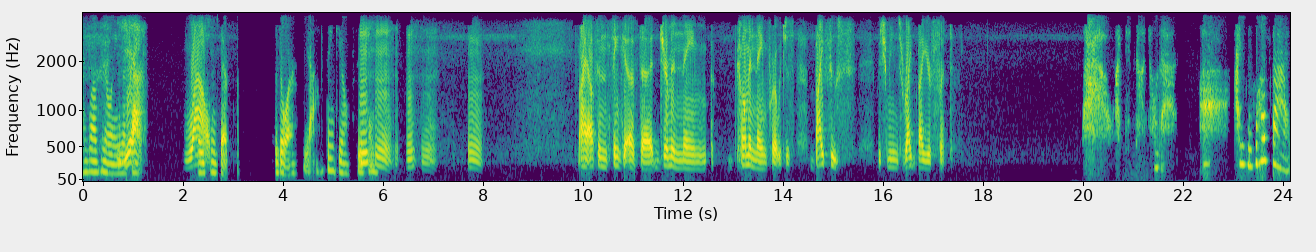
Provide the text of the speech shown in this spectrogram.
I love knowing that yeah. that wow. relationship the door. Yeah. Thank you. Mhm. Mm-hmm. Mm. I often think of the German name, common name for it, which is Beifuß, which means right by your foot. Wow, I did not know that. Oh, I love that.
